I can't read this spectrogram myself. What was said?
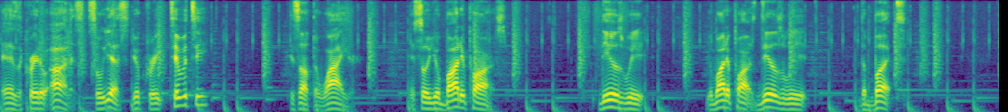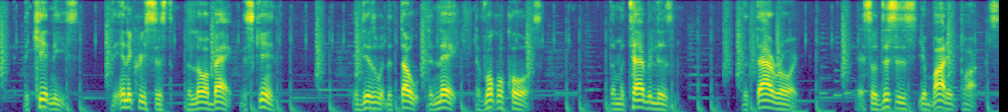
as a creative artist. So yes, your creativity is off the wire. And so your body parts deals with your body parts deals with the butt, the kidneys, the endocrine system, the lower back, the skin. It deals with the throat, the neck, the vocal cords, the metabolism, the thyroid. And so this is your body parts.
